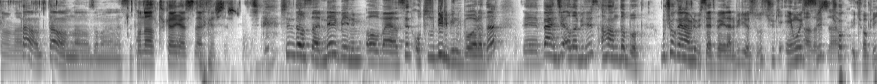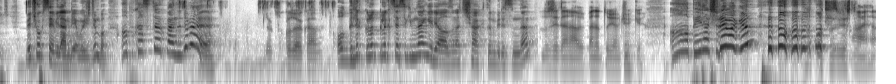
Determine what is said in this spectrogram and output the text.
Tamam abi. Tamam tamam lan o zaman anasını. satayım. 16k gelsin arkadaşlar. Şimdi dostlar ne benim olmayan set 31 bin bu arada. Ee, bence alabiliriz. Aha da bu. Bu çok önemli bir set beyler biliyorsunuz. Çünkü emojisi Alırız abi. çok ütopik ve çok sevilen bir emoji değil mi bu? Aa bu kaskta yok bende değil mi? yok o da yok abi. O glık glık glık sesi kimden geliyor ağzına çaktığın birisinden? Luzi'den abi ben de duyuyorum çünkü. Aa beyler şuraya bakın. 31. Aynen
